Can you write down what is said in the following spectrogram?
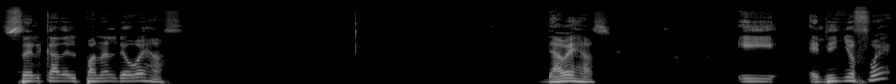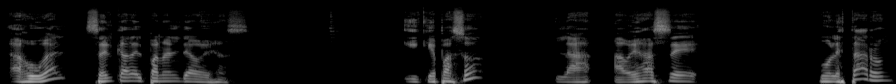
cerca del panal de ovejas, de abejas, y el niño fue a jugar cerca del panal de abejas. ¿Y qué pasó? Las abejas se molestaron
